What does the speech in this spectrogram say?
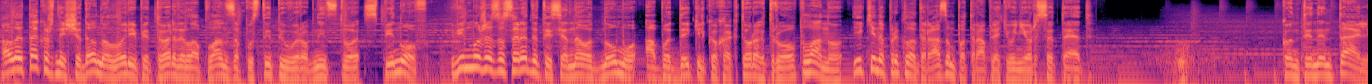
Але також нещодавно Лорі підтвердила план запустити у виробництво спін-офф. Він може зосередитися на одному або декількох акторах другого плану, які, наприклад, разом потраплять в університет. Континенталь.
